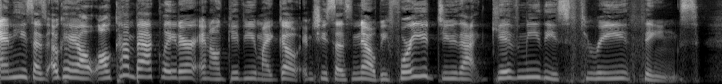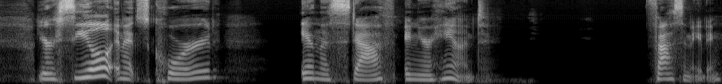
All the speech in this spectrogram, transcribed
And he says, Okay, I'll, I'll come back later and I'll give you my goat. And she says, No, before you do that, give me these three things your seal and its cord, and the staff in your hand. Fascinating.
